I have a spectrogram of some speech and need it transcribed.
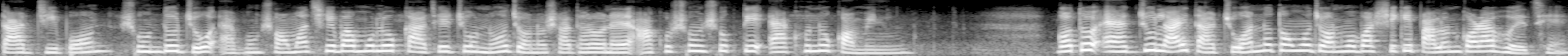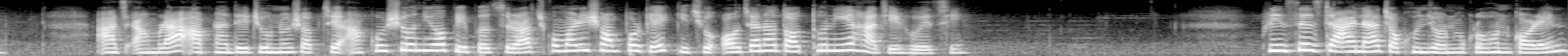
তার জীবন, সৌন্দর্য এবং সমাজসেবামূলক কাজের জন্য জনসাধারণের আকর্ষণ শক্তি এখনও কমেনি। গত এক জুলাই তার চুয়ান্নতম জন্মবার্ষিকী পালন করা হয়েছে। আজ আমরা আপনাদের জন্য সবচেয়ে আকর্ষণীয় পিপলস রাজকুমারী সম্পর্কে কিছু অজানা তথ্য নিয়ে হাজির হয়েছি। প্রিন্সেস ডায়না যখন জন্মগ্রহণ করেন,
